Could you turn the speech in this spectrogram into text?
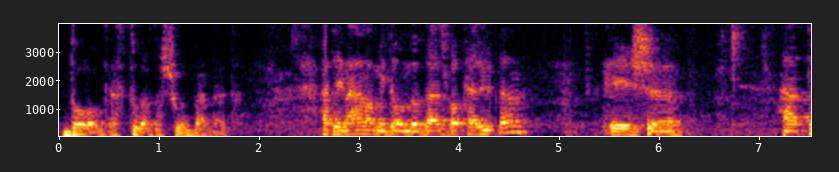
dolog, ez tudatosult benned? Hát én állami gondozásba kerültem, és hát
